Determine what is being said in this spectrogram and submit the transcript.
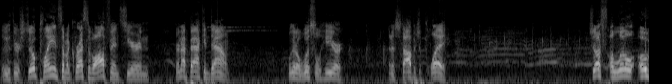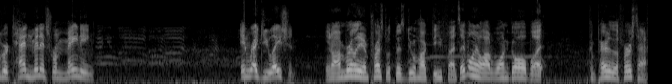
Luther still playing some aggressive offense here, and they're not backing down. We got a whistle here and a stoppage of play. Just a little over 10 minutes remaining in regulation. You know, I'm really impressed with this Duhawk defense. They've only allowed one goal, but compared to the first half,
